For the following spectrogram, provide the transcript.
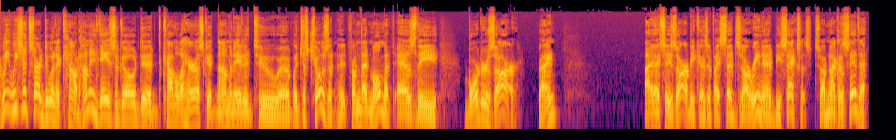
We, we should start doing a count. How many days ago did Kamala Harris get nominated to, uh, well, just chosen from that moment as the border czar, right? I, I say czar because if I said czarina, it'd be sexist. So I'm not going to say that.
